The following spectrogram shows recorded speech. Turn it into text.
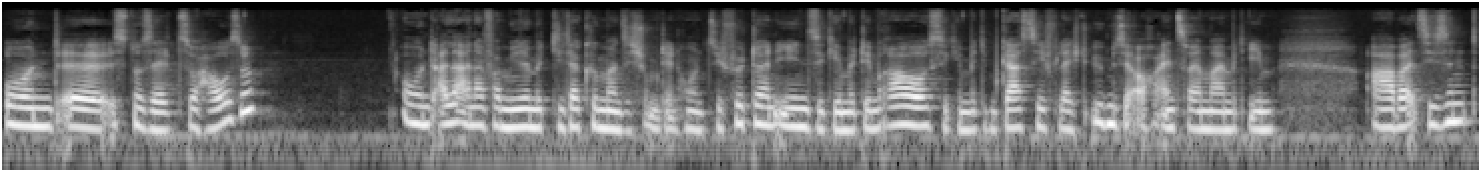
und äh, ist nur selten zu Hause und alle anderen Familienmitglieder kümmern sich um den Hund. Sie füttern ihn, sie gehen mit ihm raus, sie gehen mit ihm Gassi, vielleicht üben sie auch ein, zwei Mal mit ihm. Aber sie sind,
